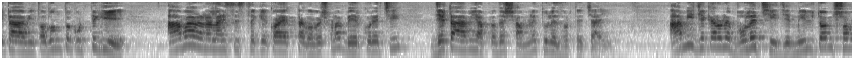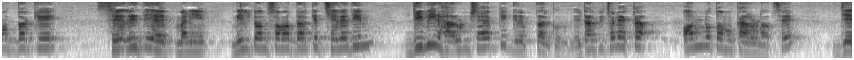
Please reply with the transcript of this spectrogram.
এটা আমি তদন্ত করতে গিয়ে আমার অ্যানালাইসিস থেকে কয়েকটা গবেষণা বের করেছি, যেটা আমি আপনাদের সামনে তুলে ধরতে চাই। আমি যে কারণে বলেছি যে মিল্টন সমদ্দারকে ছেড়ে দিয়ে মানে মিল্টন সমদ্দারকে ছেড়ে দিন, ডিবির হারুন সাহেবকে গ্রেপ্তার করুন। এটার পিছনে একটা অন্যতম কারণ আছে যে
